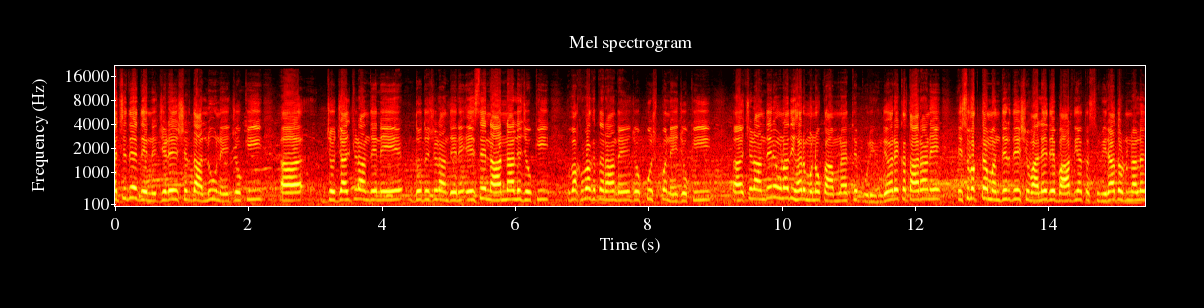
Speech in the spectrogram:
ਅੱਜ ਦੇ ਦਿਨ ਜਿਹੜੇ ਸ਼ਰਧਾਲੂ ਨੇ ਜੋ ਕਿ ਜੋ ਜਲ ਚੜਾਉਂਦੇ ਨੇ, ਦੁੱਧ ਚੜਾਉਂਦੇ ਨੇ, ਇਸ ਦੇ ਨਾਲ ਨਾਲ ਜੋ ਕਿ ਵੱਖ-ਵੱਖ ਤਰ੍ਹਾਂ ਦੇ ਜੋ ਪੁਸ਼ਪ ਨੇ ਜੋ ਕਿ ਅ, ਚੜਾਉਂਦੇ ਨੇ ਉਹਨਾਂ ਦੀ ਹਰ ਮਨੋਕਾਮਨਾ ਇੱਥੇ ਪੂਰੀ ਹੁੰਦੀ ਹੈ। ਔਰ ਇਹ ਕਤਾਰਾਂ ਨੇ ਇਸ ਵਕਤ ਮੰਦਿਰ ਦੇ ਸ਼ਿਵਾਲੇ ਦੇ ਬਾਹਰ ਦੀਆਂ ਤਸਵੀਰਾਂ ਤੁਹਾਡੇ ਨਾਲ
